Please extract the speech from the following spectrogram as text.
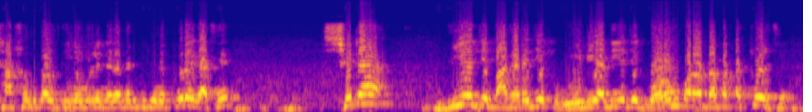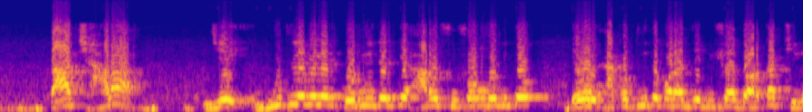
শাসক দল তৃণমূলের নেতাদের পিছনে পড়ে গেছে, সেটা দিয়ে যে বাজারে যে মিডিয়া দিয়ে যে গরম করার ব্যাপারটা চলছে তাছাড়া যে বুথ লেভেলের কর্মীদেরকে আরও সুসংগঠিত এবং একত্রিত করার যে বিষয় দরকার ছিল,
